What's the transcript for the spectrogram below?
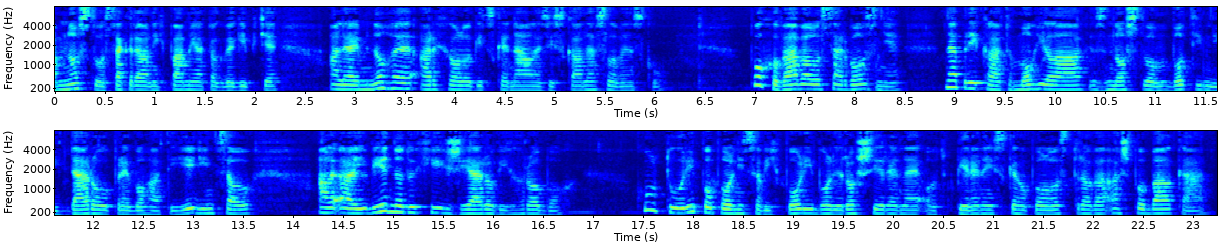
a množstvo sakrálnych pamiatok v Egypte, ale aj mnohé archeologické náleziská na Slovensku. Pochovávalo sa rôzne, napríklad v mohylách s množstvom votívnych darov pre bohatých jedincov, ale aj v jednoduchých žiarových hroboch. Kultúry popolnicových polí boli rozšírené od Pirenejského poloostrova až po Balkán.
